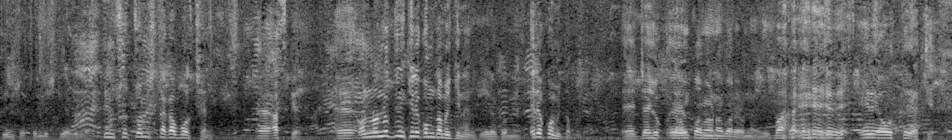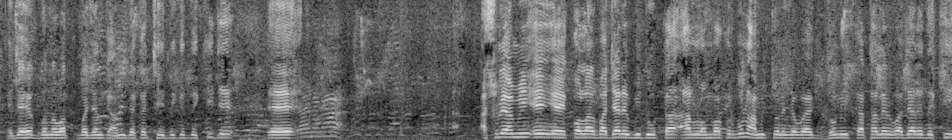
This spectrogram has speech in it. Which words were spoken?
তিনশো চল্লিশ টাকা তিনশো চল্লিশ টাকা বলছেন আজকে। অন্য অন্য দিন কীরকম দামে কিনেন? এরকমই। এরকমই দাম। যাই হোক কমেও না বাড়েও না এর- অবস্থায় আছে। যাই হোক ধন্যবাদ ভাইজানকে আমি দেখাচ্ছি এদিকে দেখি যে আসলে আমি এই কলার বাজারে ভিডিওটা আর লম্বা করব না আমি চলে যাব একদমই কাঁঠালের বাজারে দেখি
